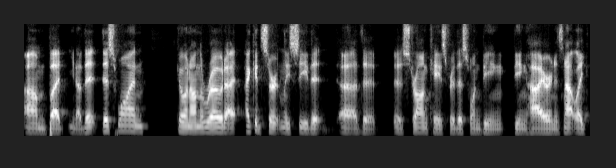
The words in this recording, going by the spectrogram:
Um, but you know, that this one going on the road, I, I could certainly see that uh, the a strong case for this one being being higher, and it's not like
